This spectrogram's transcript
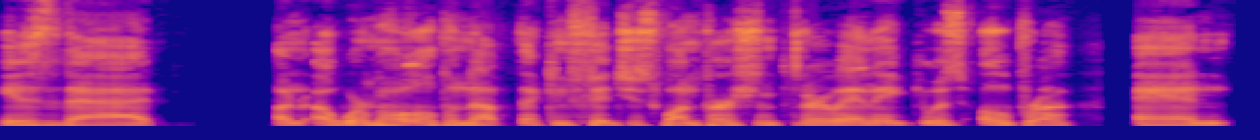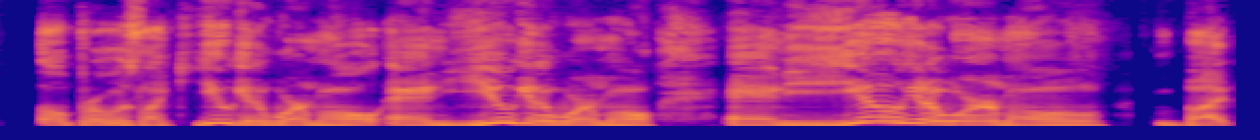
is that an, a wormhole opened up that can fit just one person through, and it was Oprah. And Oprah was like, "You get a wormhole, and you get a wormhole, and you get a wormhole." But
